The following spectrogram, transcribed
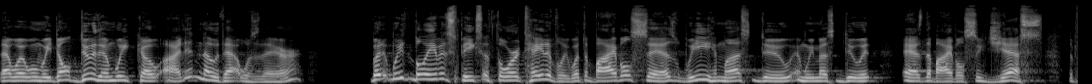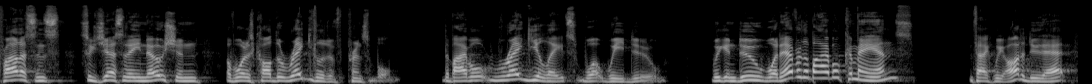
That way, when we don't do them, we go, I didn't know that was there. But we believe it speaks authoritatively. What the Bible says we must do, and we must do it as the Bible suggests. The Protestants suggested a notion of what is called the regulative principle. The Bible regulates what we do. We can do whatever the Bible commands, in fact, we ought to do that.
